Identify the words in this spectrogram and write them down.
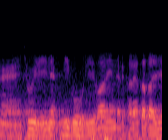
အဲချွေတွေနဲ့မိကိုတွေဘာတွေနဲ့တခါတည်းသတ်သတ်ရ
